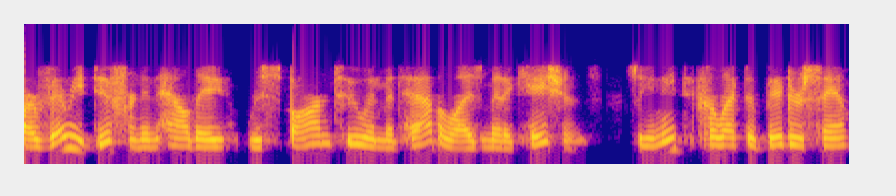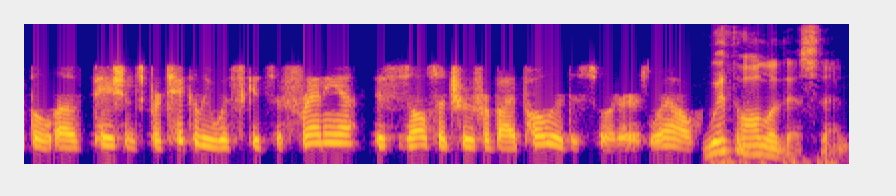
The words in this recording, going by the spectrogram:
are very different in how they respond to and metabolize medications. So you need to collect a bigger sample of patients, particularly with schizophrenia. This is also true for bipolar disorder as well. With all of this, then,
